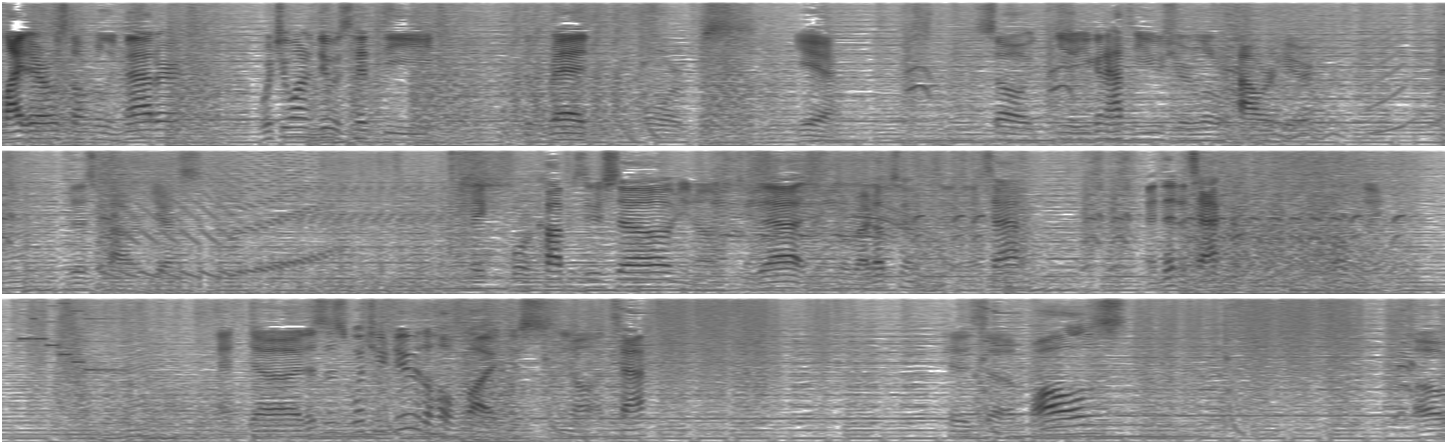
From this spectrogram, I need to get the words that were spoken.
Light arrows don't really matter. What you want to do is hit the the red orbs. Yeah, so, you know, you're gonna have to use your little power here. This power, yes. Make four copies of yourself, you know, you do that, and go right up to him, and attack. And then attack him, normally. And, uh, this is what you do the whole fight, just, you know, attack his, uh, balls. Oh,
